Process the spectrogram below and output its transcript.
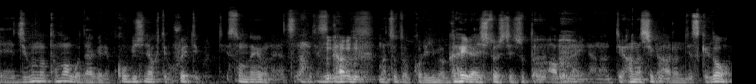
えー自分の卵だけで交尾しなくても増えていくっていうそんなようなやつなんですがまあちょっとこれ今外来種としてちょっと危ないななんていう話があるんですけど、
